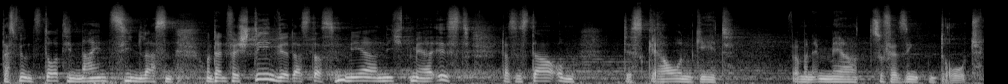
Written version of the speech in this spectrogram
dass wir uns dort hineinziehen lassen. Und dann verstehen wir, dass das Meer nicht mehr ist, dass es da um das Grauen geht, wenn man im Meer zu versinken droht.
